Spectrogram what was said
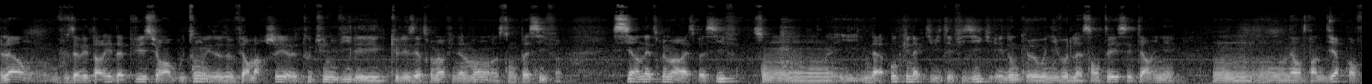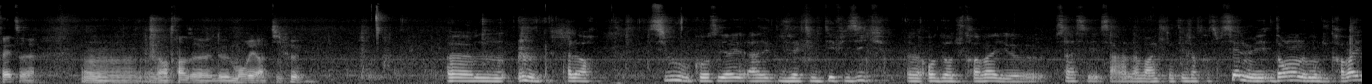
Là, on- vous avez parlé d'appuyer sur un bouton et de faire marcher euh, toute une ville et que les êtres humains finalement euh, sont passifs. Si un être humain reste passif, son- il n'a aucune activité physique et donc euh, au niveau de la santé, c'est terminé. On, on est en train de dire qu'en fait, on, on est en train de, de mourir un petit peu. Euh, alors, si vous considérez les activités physiques euh, en dehors du travail, euh, ça, n'a rien à voir avec l'intelligence artificielle, mais dans le monde du travail,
